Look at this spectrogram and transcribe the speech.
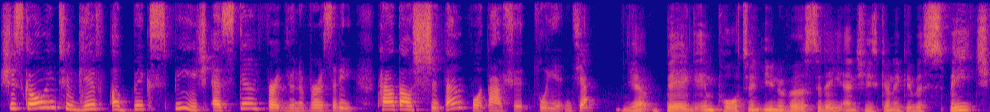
She's going to give a big speech at Stanford University. 她要到史丹佛大学做演讲。 Yeah, big important university, and she's going to give a speech.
